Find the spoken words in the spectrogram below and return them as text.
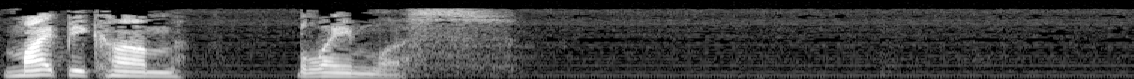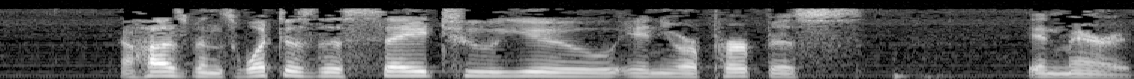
might become blameless. Now, husbands, what does this say to you in your purpose in marriage?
